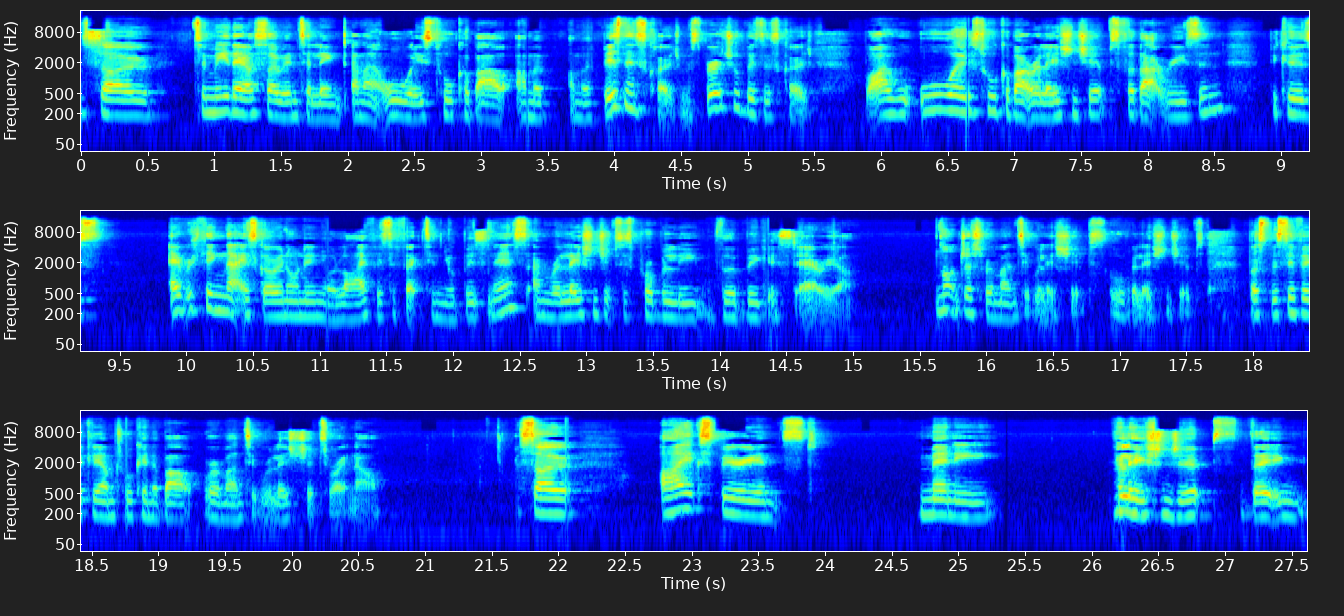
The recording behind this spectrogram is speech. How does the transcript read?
So to me they are so interlinked and I always talk about I'm a I'm a business coach, I'm a spiritual business coach, but I will always talk about relationships for that reason because everything that is going on in your life is affecting your business and relationships is probably the biggest area. Not just romantic relationships or relationships, but specifically I'm talking about romantic relationships right now. So I experienced many relationships, dating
